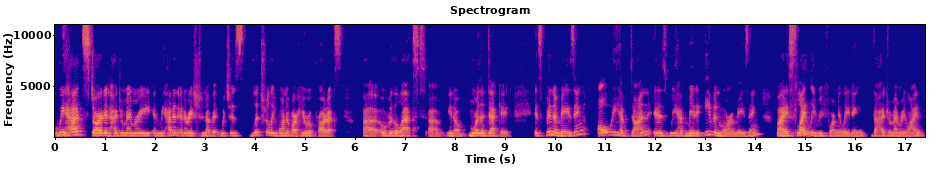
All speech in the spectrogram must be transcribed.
we had started Hydra Memory, and we had an iteration of it, which is literally one of our hero products uh, over the last, um, you know, more than decade. It's been amazing all we have done is we have made it even more amazing by slightly reformulating the Hydra Memory line,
